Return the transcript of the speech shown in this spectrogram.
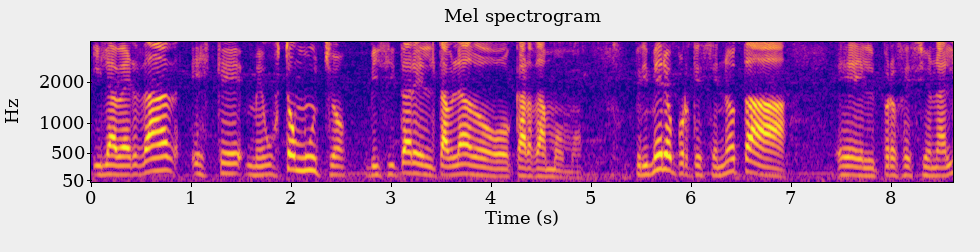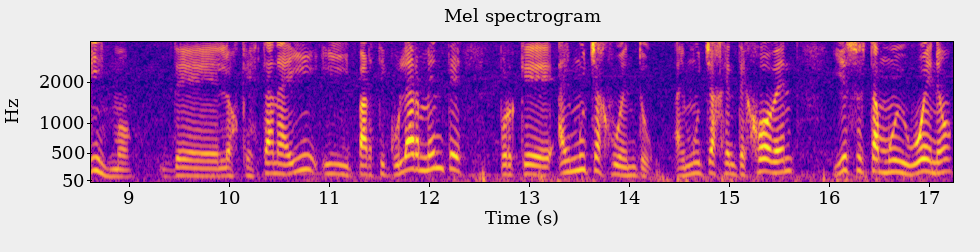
y la verdad es que me gustó mucho visitar el tablado Cardamomo. Primero porque se nota el profesionalismo de los que están ahí y particularmente porque hay mucha juventud, hay mucha gente joven y eso está muy bueno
